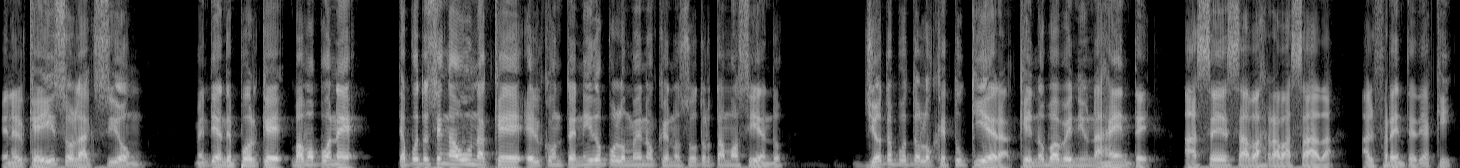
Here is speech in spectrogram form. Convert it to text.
En el que hizo la acción. ¿Me entiendes? Porque vamos a poner... Te apuesto 100 a una que el contenido por lo menos que nosotros estamos haciendo, yo te apuesto lo que tú quieras, que no va a venir una gente a hacer esa barrabasada al frente de aquí.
